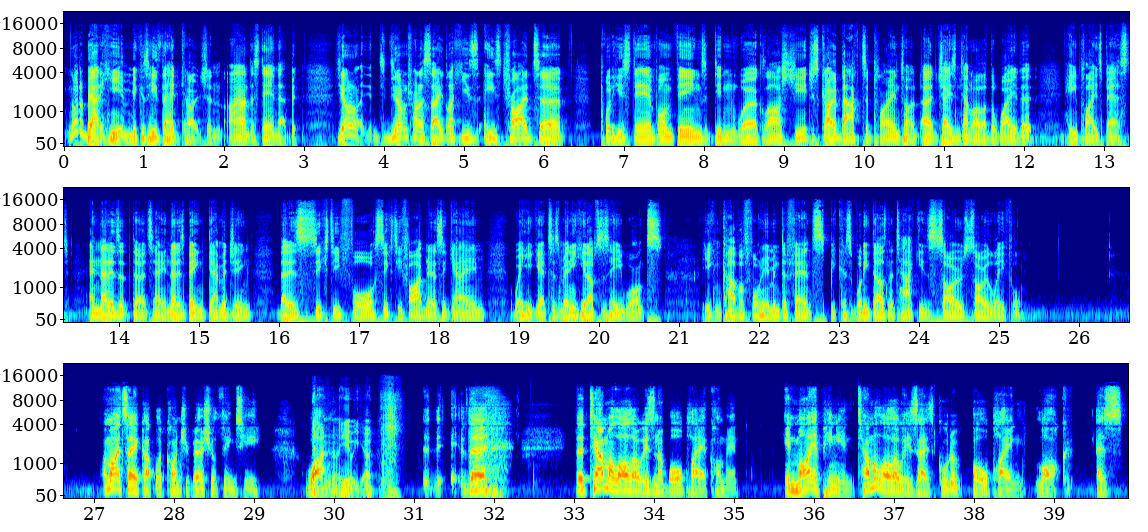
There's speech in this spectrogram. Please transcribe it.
not about him because he's the head coach and I understand that. But do you know, do you know what I'm trying to say? Like, he's he's tried to put his stamp on things. It didn't work last year. Just go back to playing Todd, uh, Jason Taumalolo the way that he plays best and that is at 13. That is being damaging. That is 64, 65 minutes a game where he gets as many hit ups as he wants. You can cover for him in defense because what he does in attack is so, so lethal. I might say a couple of controversial things here. One, oh, here we go. The the, the Taumalolo isn't a ball player comment. In my opinion, Taumalolo is as good a ball playing lock as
